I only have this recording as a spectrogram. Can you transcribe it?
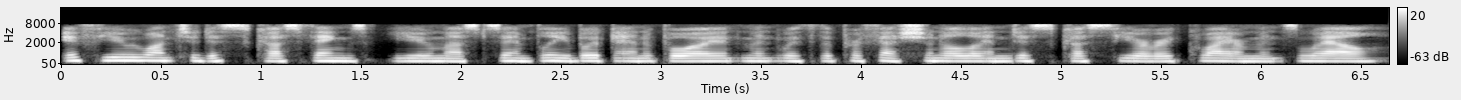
If you want to discuss things, you must simply book an appointment with the professional and discuss your requirements well.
